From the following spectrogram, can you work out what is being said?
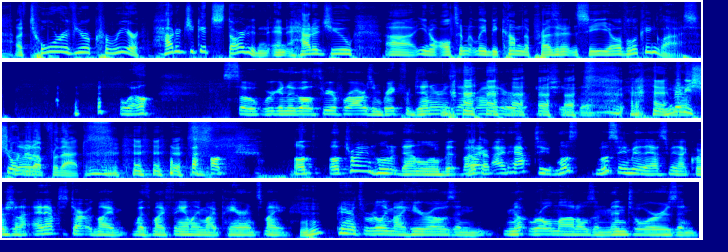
a tour of your career? How did you get started, and, how did you, uh, you know, ultimately become the president and CEO of Looking Glass? well, so we're going to go three or four hours and break for dinner. Is that right? Or should, uh, maybe yeah, shorten no, it up for that. I'll, I'll I'll try and hone it down a little bit, but okay. I, would have to most most anybody that asks me that question, I'd have to start with my with my family, my parents. My mm-hmm. parents were really my heroes and role models and mentors, and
